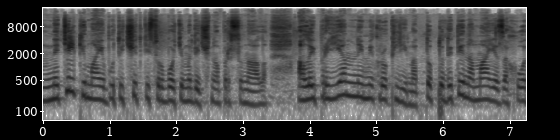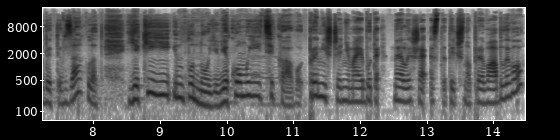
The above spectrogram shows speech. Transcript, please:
Не тільки має бути чіткість в роботі медичного персоналу, але й приємний мікроклімат. Тобто дитина має заходити в заклад, який їй імпонує, в якому їй цікаво. Приміщення має бути не лише естетично привабливо,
